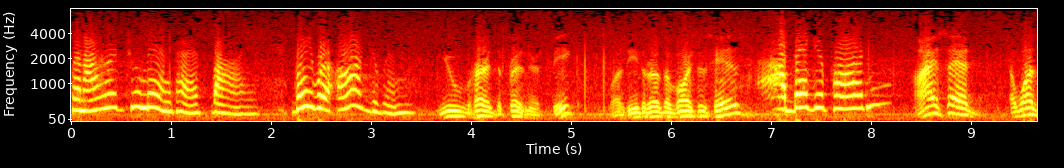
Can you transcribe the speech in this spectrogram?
when I heard two men pass by. They were arguing. You heard the prisoner speak. Was either of the voices his? I beg your pardon? I said, uh, was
